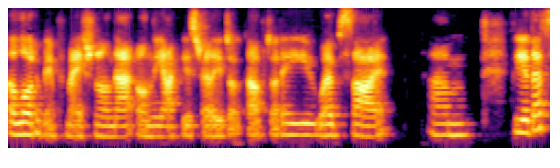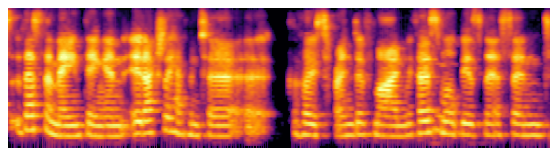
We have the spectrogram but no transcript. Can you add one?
a lot of information on that on the ipaustralia.gov.au website. Um, but yeah, that's that's the main thing, and it actually happened to a close friend of mine with her small business, and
